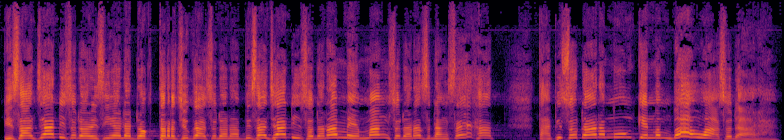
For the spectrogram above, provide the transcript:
Bisa jadi saudara di sini ada dokter juga saudara. Bisa jadi saudara memang saudara sedang sehat. Tapi saudara mungkin membawa saudara.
